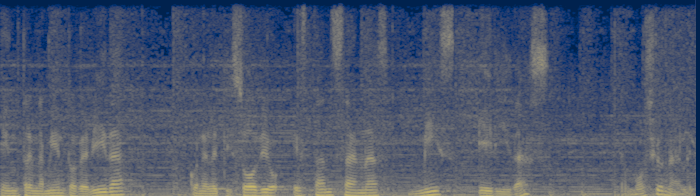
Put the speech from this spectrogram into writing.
entrenamiento de vida, con el episodio ¿Están sanas mis heridas emocionales?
